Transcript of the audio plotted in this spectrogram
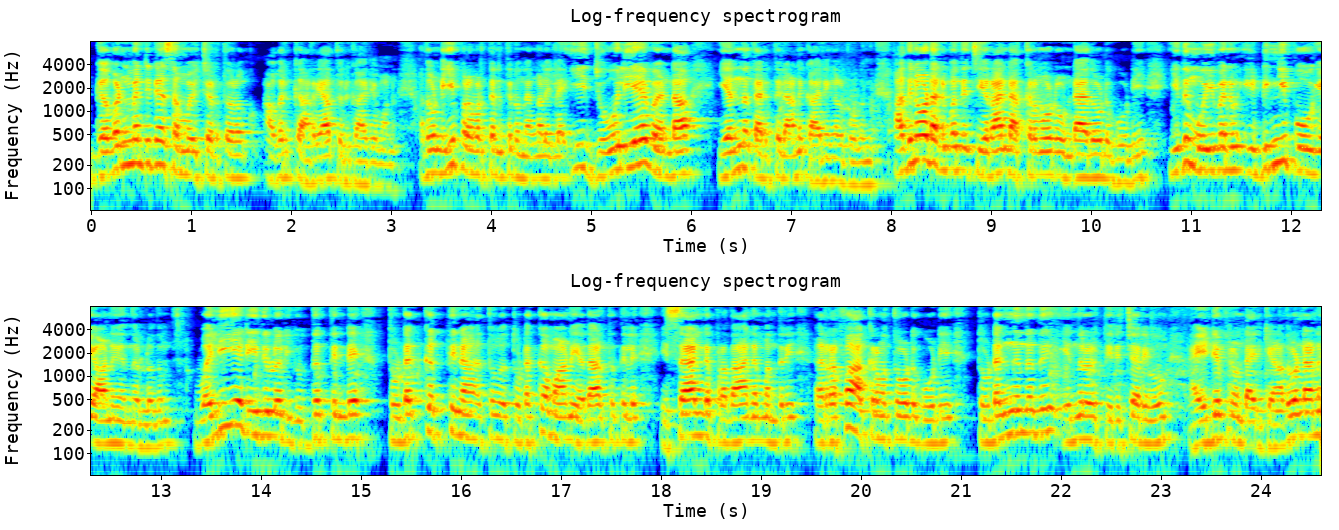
ഗവൺമെന്റിനെ സംബന്ധിച്ചിടത്തോളം അവർക്ക് അറിയാത്തൊരു കാര്യമാണ്. അതുകൊണ്ട് ഈ പ്രവർത്തനത്തിനും ഞങ്ങളില്ല. ഈ ജോലിയെ വേണ്ട എന്ന തരത്തിലാണ് കാര്യങ്ങൾ പോകുന്നത്. അതിനോടനുബന്ധിച്ച് ഇറാന്റെ ആക്രമണം ഉണ്ടായതോടുകൂടി ഇത് മുഴുവനും ഇടുങ്ങിപ്പോവുകയാണ് എന്നുള്ളതും വലിയ രീതിയിലുള്ള ഒരു യുദ്ധത്തിന്റെ യുദ്ധത്തിന്റെ തുടക്കത്തിന് തുടക്കമാണ് യഥാർത്ഥത്തിൽ ഇസ്രായേലിന്റെ പ്രധാനമന്ത്രി റഫ ആക്രമണത്തോടു കൂടി തുടങ്ങുന്നത് എന്നുള്ളൊരു തിരിച്ചറിവും ഐ ഡി എഫിന് ഉണ്ടായിരിക്കുകയാണ്. അതുകൊണ്ടാണ്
